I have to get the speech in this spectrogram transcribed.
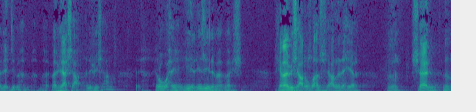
اليدين ما, ما, ما فيها شعر. اللي في شعر يروح يزيله ما, ما في شيء. كان في شعر الرأس وشعر اللحية. نعم الشارب نعم.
